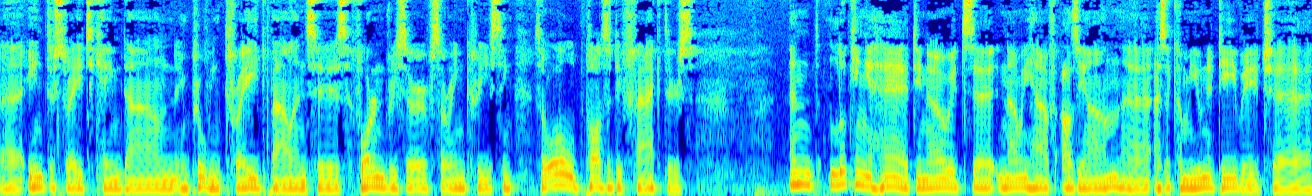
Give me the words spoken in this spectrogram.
uh, interest rates came down, improving trade balances, foreign reserves are increasing. So all positive factors. And looking ahead, you know, it's uh, now we have ASEAN uh, as a community which uh,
